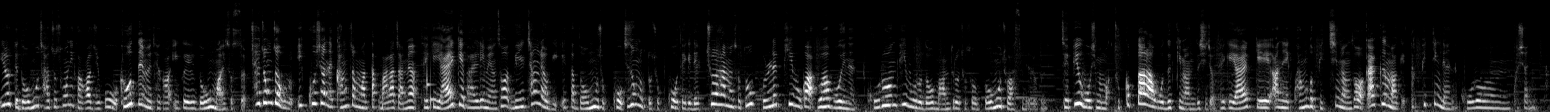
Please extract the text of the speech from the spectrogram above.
이럴 때 너무 자주 손이 가가지고 그것 때문에 제가 이게 너무 많이 썼어요. 최종적으로 이 쿠션의 강점만 딱 말하자면 되게 얇게 발리면서 밀착력이 일단 너무 좋고 지속력도 좋고 되게 내추럴하면서도 본래 피부가 좋아 보이는 그런 피부로 너무 만들어줘서 너무 좋았습니다 여러분들 제 피부 보시면 막 두껍다라고 느낌 안 드시죠? 되게 얇게 안에 광도 비치면서 깔끔하게 딱 피팅되는 그런 쿠션입니다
